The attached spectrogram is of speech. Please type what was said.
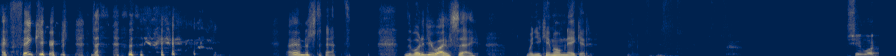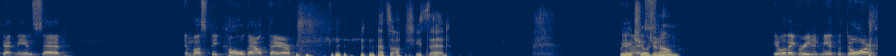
I figured that. I understand. What did your wife say when you came home naked? She looked at me and said, It must be cold out there. That's all she said. Were And your children said- home? Yeah, well, they greeted me at the door.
